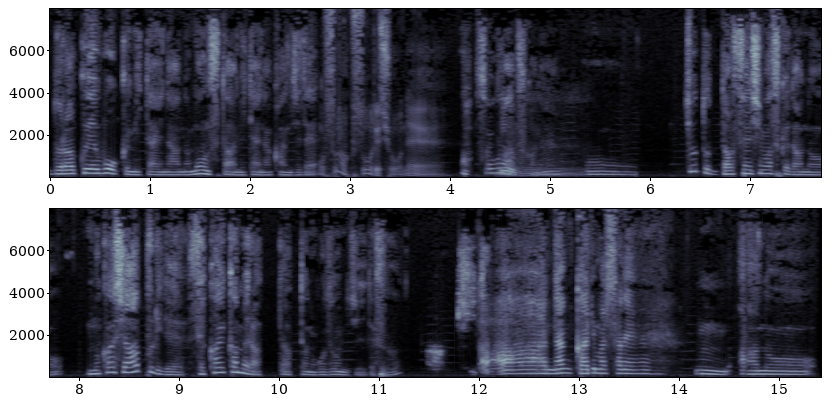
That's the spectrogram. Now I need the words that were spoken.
う、ドラクエウォークみたいな、あの、モンスターみたいな感じでお。そらくそうでしょうね。あ、そうなんですかね。ちょっと脱線しますけど、あの、昔アプリで世界カメラってあったのご存知です？聞いた。あー、なんかありましたね。うん、あの、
